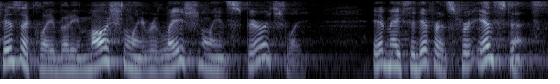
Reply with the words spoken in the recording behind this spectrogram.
physically, but emotionally, relationally, and spiritually. It makes a difference. For instance,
